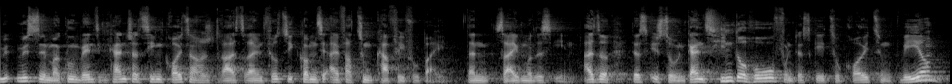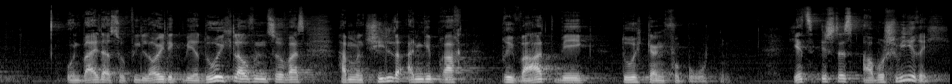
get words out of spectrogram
Müssen Sie mal gucken, wenn Sie in Cannstatt sind, Kreuznacher Straße 43, kommen Sie einfach zum Kaffee vorbei. Dann zeigen wir das Ihnen. Also das ist so ein ganz Hinterhof und das geht so kreuz und quer. Und weil da so viele Leute quer durchlaufen und sowas, haben wir Schilder angebracht, Privatweg, Durchgang verboten. Jetzt ist es aber schwierig,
